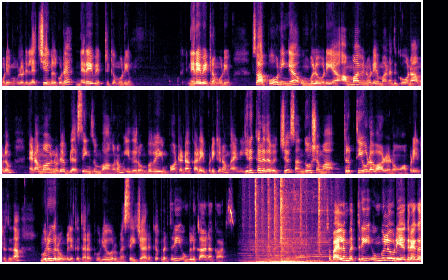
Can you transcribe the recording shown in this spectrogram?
முடியும். உங்களுடைய லட்சியங்கள் கூட நிறைவேற்றிக்க முடியும். நிறைவேற்ற முடியும். ஸோ அப்போது நீங்கள் உங்களுடைய அம்மாவினுடைய மனது கோணாமலும் என் அம்மாவினுடைய பிளெஸ்ஸிங்ஸும் வாங்கணும். இது ரொம்பவே இம்பார்ட்டண்ட்டாக கடைபிடிக்கணும். அண்ட் இருக்கிறத வச்சு சந்தோஷமாக திருப்தியோடு வாழணும் அப்படின்றது தான் முருகர் உங்களுக்கு தரக்கூடிய ஒரு மெசேஜாக இருக்குது நம்பர் த்ரீ உங்களுக்கான கார்ட்ஸ் ஸோ பயல் நம்பர் த்ரீ உங்களுடைய கிரக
